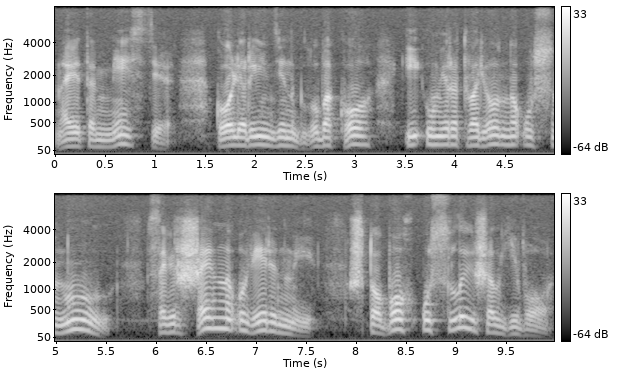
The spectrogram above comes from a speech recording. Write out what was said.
На этом месте Коля Рындин глубоко и умиротворенно уснул, совершенно уверенный, что Бог услышал его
